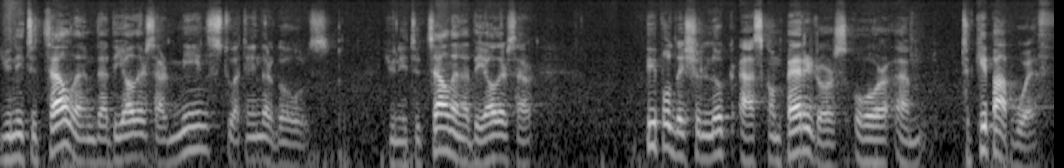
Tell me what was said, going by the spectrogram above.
You need to tell them that the others are means to attain their goals. You need to tell them that the others are people they should look as competitors or um, to keep up with.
